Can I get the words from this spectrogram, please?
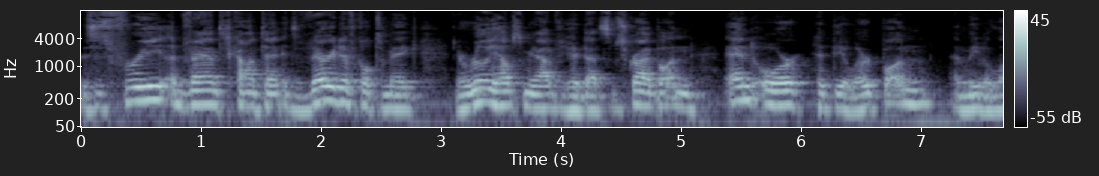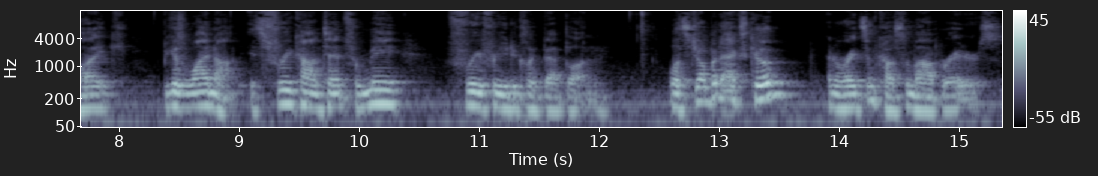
This is free advanced content. It's very difficult to make and it really helps me out if you hit that subscribe button and or hit the alert button and leave a like because why not? It's free content for me, free for you to click that button. Let's jump into Xcode and write some custom operators.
